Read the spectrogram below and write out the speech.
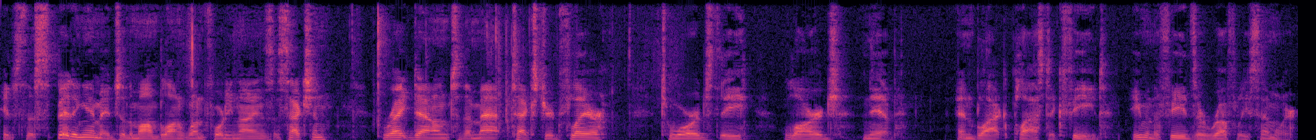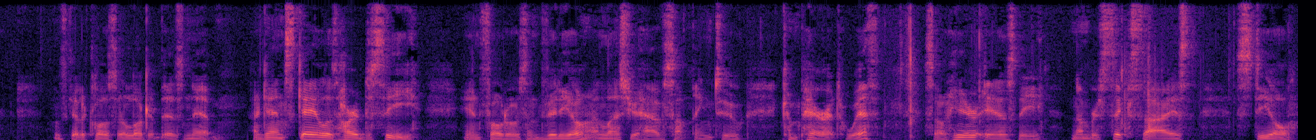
It's the spitting image of the Mont Blanc 149's section, right down to the matte textured flare towards the large nib and black plastic feed. Even the feeds are roughly similar. Let's get a closer look at this nib. Again, scale is hard to see in photos and video unless you have something to compare it with. So here is the number six size steel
